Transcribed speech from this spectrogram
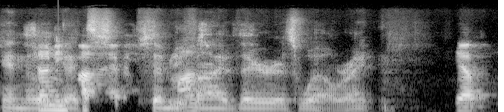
And the, 75. that's seventy-five Monster. there as well, right? Yep.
